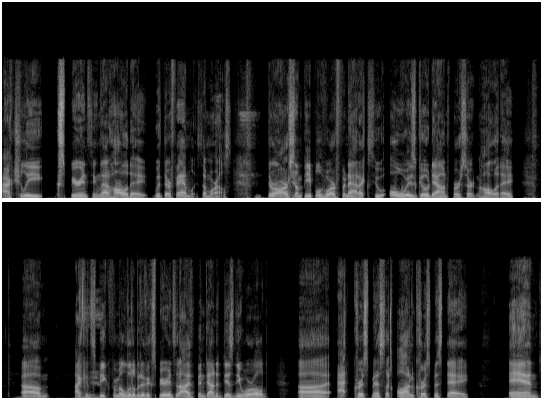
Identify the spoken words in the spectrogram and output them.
actually experiencing that holiday with their family somewhere else. There are some people who are fanatics who always go down for a certain holiday. Um, I can Oh, yeah. speak from a little bit of experience that I've been down to Disney World uh, at Christmas, like on Christmas Day, and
